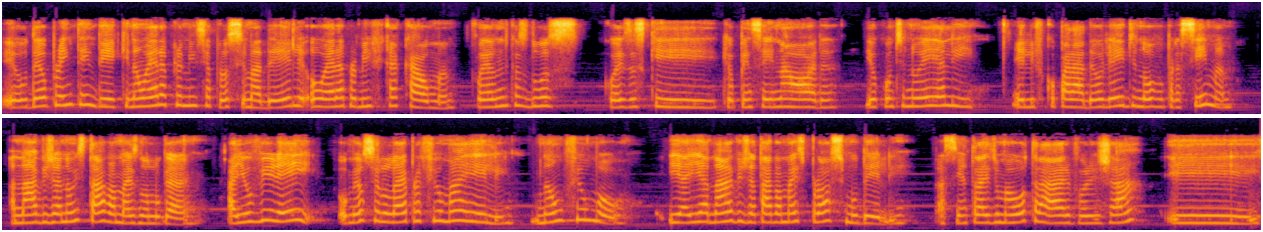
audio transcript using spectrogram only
Eu deu para entender que não era para mim se aproximar dele ou era para mim ficar calma. Foi as únicas duas coisas que, que eu pensei na hora. E eu continuei ali. Ele ficou parado. Eu olhei de novo para cima. A nave já não estava mais no lugar. Aí eu virei o meu celular para filmar ele. Não filmou. E aí a nave já estava mais próximo dele, assim atrás de uma outra árvore já. E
